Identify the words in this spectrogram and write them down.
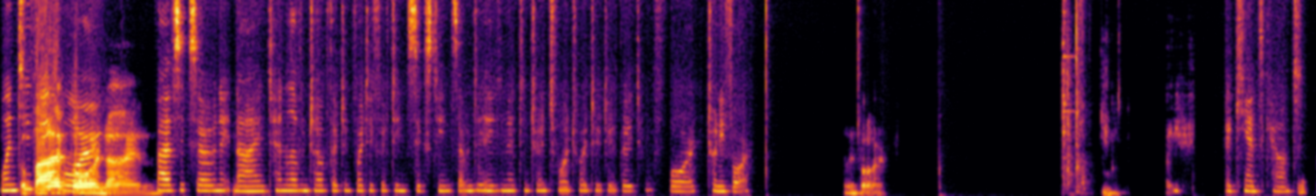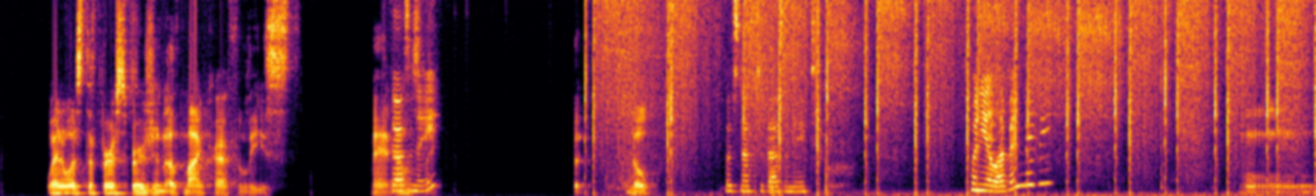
1, 2, So 3, 5, 4, 4, 9. 5, 6, 7, 8, 9, 10, 11, 12, 13, 14, 15, 16, 17, 18, 19, 20, 21, 22, 23, 24, 24. 24. I can't count. When was the first version of Minecraft released? Man, that was like- 2008? nope. Was not 2008. 2011, maybe? Mm.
